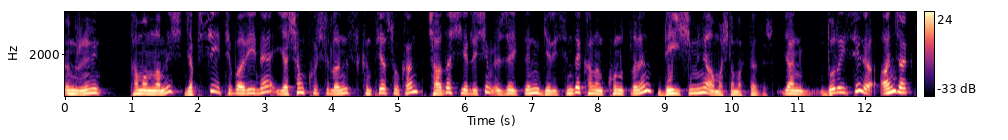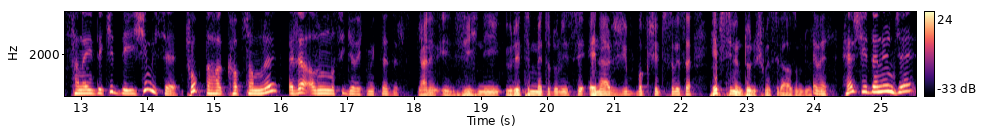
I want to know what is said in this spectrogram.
ömrünün tamamlamış, yapısı itibariyle yaşam koşullarını sıkıntıya sokan çağdaş yerleşim özelliklerinin gerisinde kalan konutların değişimini amaçlamaktadır. Yani dolayısıyla ancak sanayideki değişim ise çok daha kapsamlı ele alınması gerekmektedir. Yani e, zihni, üretim metodolojisi, enerji bakış açısı vesaire hepsinin dönüşmesi lazım diyorsunuz. Evet. Her şeyden önce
